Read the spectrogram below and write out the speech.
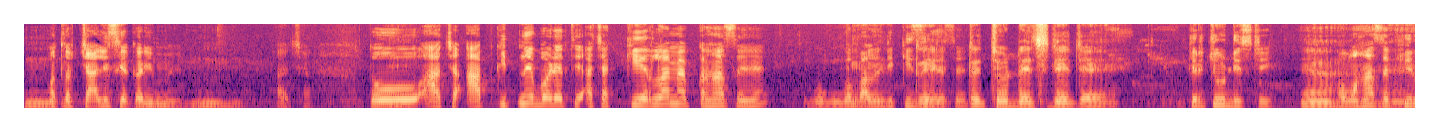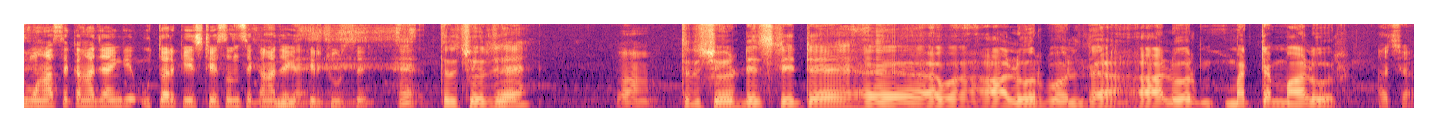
हम्म। मतलब 40 के करीब में? हम्म। अच्छा तो अच्छा आप कितने बड़े थे? अच्छा केरला में आप कहाँ से हैं? गोपालन जी किस ज़िले से? त्रिचूर डिस्ट्रिक्ट है। त्रिचूर डिस्ट्रिक्ट। हाँ। और वहाँ से फिर वहाँ से कहाँ जाएँगे? उत्तर के स्टेशन से कहाँ जाएँगे त्रिचूर से? त्रिचूर से? हाँ। त्रिशूर डिस्ट्रिक्ट है आलूर बोलता है आलूर मट्टम आलूर। अच्छा।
